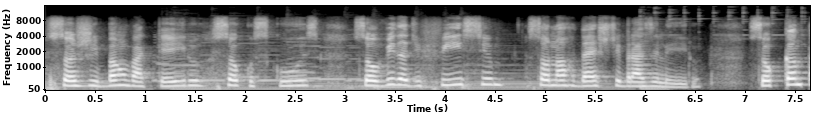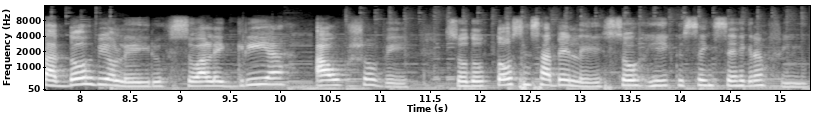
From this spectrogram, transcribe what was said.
sou gibão vaqueiro, sou cuscuz, sou vida difícil, sou nordeste brasileiro. Sou cantador violeiro, sou alegria ao chover. Sou doutor sem saber ler, sou rico sem ser granfino.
